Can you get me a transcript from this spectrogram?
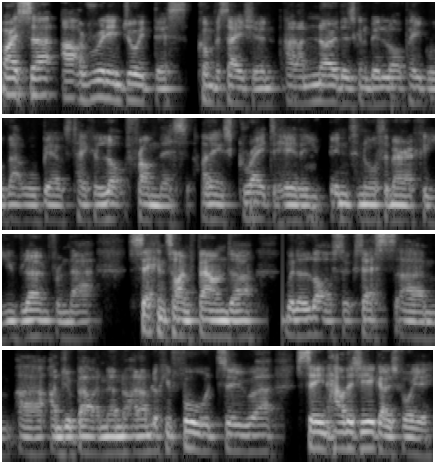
All right, sir. I've really enjoyed this conversation, and I know there's going to be a lot of people that will be able to take a lot from this. I think it's great to hear that you've been to North America, you've learned from that. Second time founder with a lot of success um, uh, under your belt, and, and, I'm looking forward to uh, seeing how this year goes for you.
